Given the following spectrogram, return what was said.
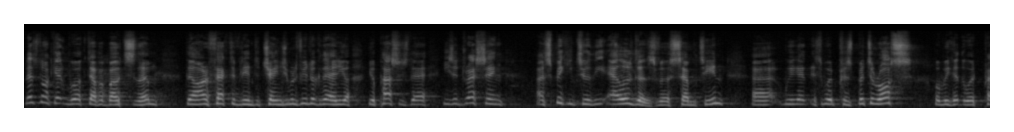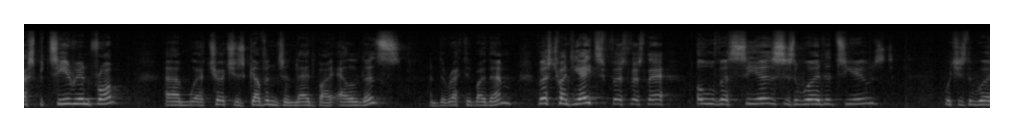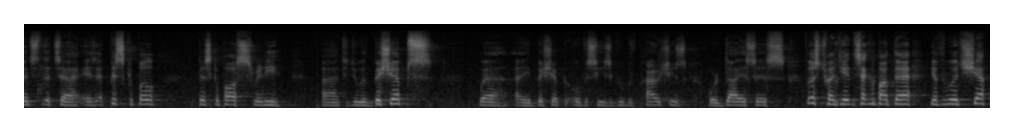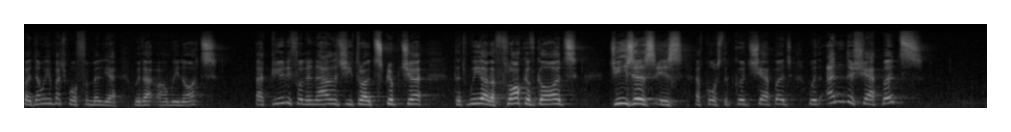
Let's not get worked up about them. They are effectively interchangeable. If you look there in your, your passage there, he's addressing and speaking to the elders, verse 17. Uh, we get this word presbyteros, where we get the word Presbyterian from, um, where church is governed and led by elders and directed by them. Verse 28, first verse there, overseers is the word that's used, which is the word that uh, is episcopal, episcopos, really uh, to do with bishops, where a bishop oversees a group of parishes or a diocese. Verse 28, the second part there, you have the word shepherd. Now we're much more familiar with that, are we not? That beautiful analogy throughout Scripture that we are the flock of God. Jesus is, of course, the good shepherd with under shepherds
